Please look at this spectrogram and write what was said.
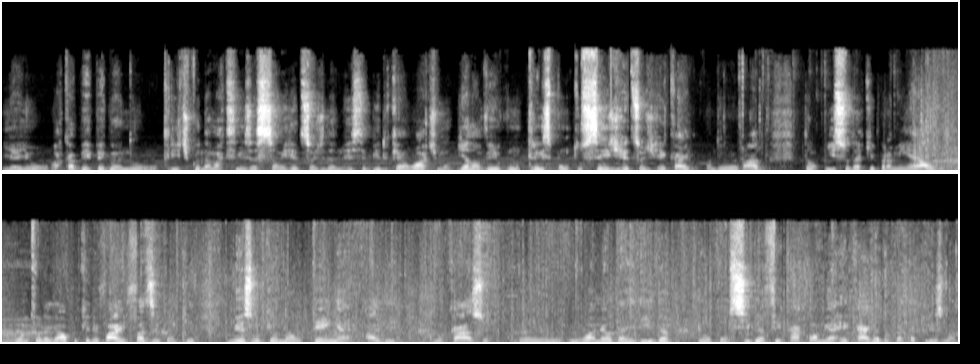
e aí eu acabei pegando o crítico da maximização e redução de dano recebido, que é ótimo, e ela veio com 3.6 de redução de recarga quando elevado, então isso daqui para mim é algo muito legal, porque ele vai fazer com que, mesmo que eu não tenha ali, no caso, o, o anel da herida, eu consiga ficar com a minha recarga do cataclisma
